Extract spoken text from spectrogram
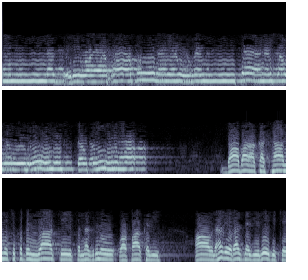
بالنذر ويخافون يوما كان شره مستطيرا دا با کسانو چې په دنیا کې په نظرونو وفا کوي او له هغې ورځ نه ویرېږي چې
